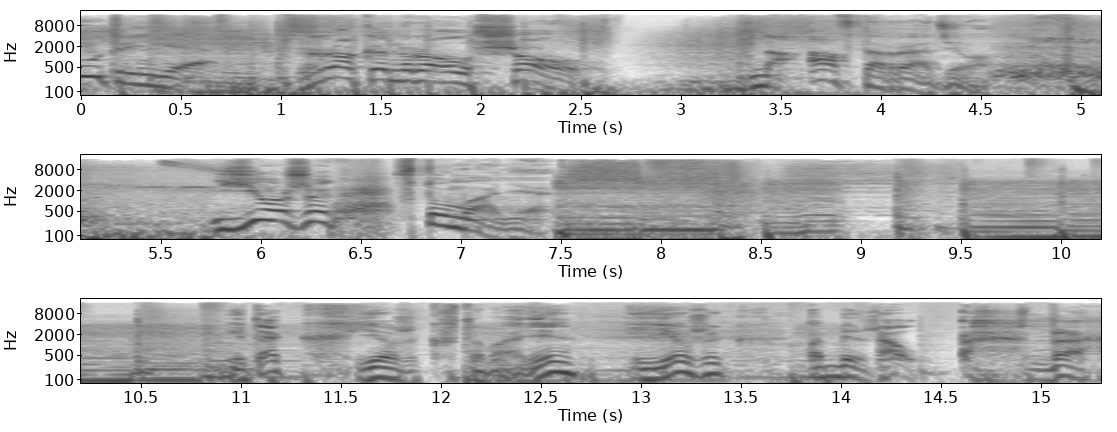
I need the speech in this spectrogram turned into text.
Утреннее рок-н-ролл шоу на Авторадио. Ежик в тумане. Итак, ежик в тумане. Ежик побежал. Да.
